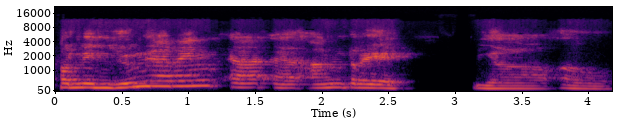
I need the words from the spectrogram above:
von den Jüngeren äh, äh, andere ja, äh,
